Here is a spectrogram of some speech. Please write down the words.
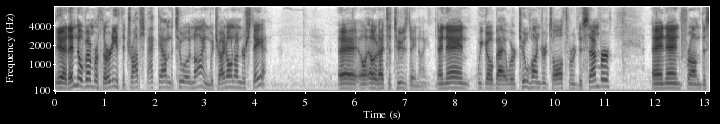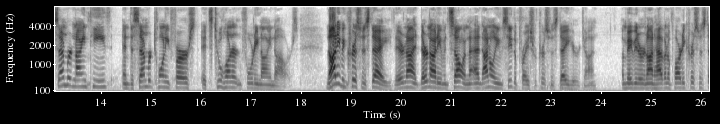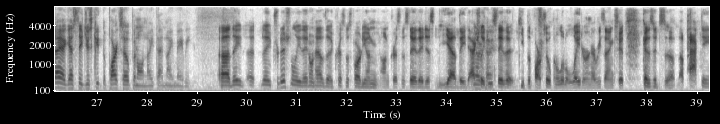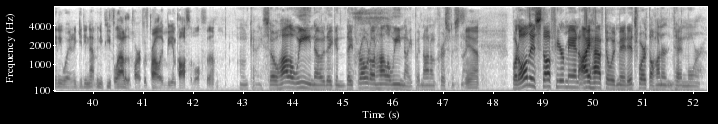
Yeah, then November 30th it drops back down to 209, which I don't understand. Uh, oh, oh, that's a Tuesday night. And then we go back. We're 200s all through December. And then from December 19th and December 21st, it's $249. Not even Christmas Day. They're not. They're not even selling. And I don't even see the price for Christmas Day here, John. Or maybe they're not having a party Christmas Day. I guess they just keep the parks open all night that night, maybe. Uh, they uh, they traditionally they don't have the Christmas party on, on Christmas Day. They just yeah they actually Okay. do stay the keep the parks open a little later and everything because it's a, a packed day anyway and getting that many people out of the park would probably be impossible. So Okay, so Halloween, though they can they throw it on Halloween night, but not on Christmas night. yeah, But all this stuff here, man, I have to admit, it's worth 110 more.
